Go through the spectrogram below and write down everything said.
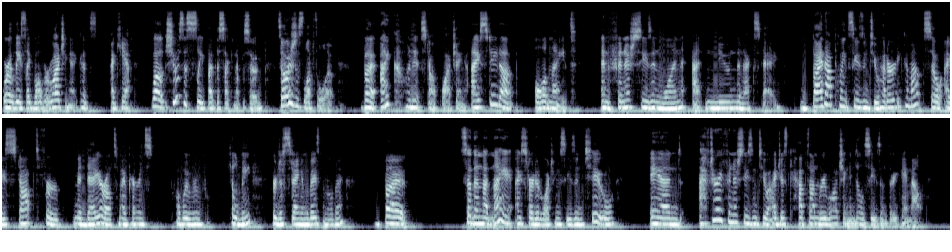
Or at least like while we're watching it because I can't. Well, she was asleep by the second episode. So I was just left alone. But I couldn't stop watching. I stayed up all night and finished season one at noon the next day. By that point, season two had already come out, so I stopped for midday, or else my parents probably would have killed me for just staying in the basement all day. But so then that night, I started watching season two, and after I finished season two, I just kept on rewatching until season three came out.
